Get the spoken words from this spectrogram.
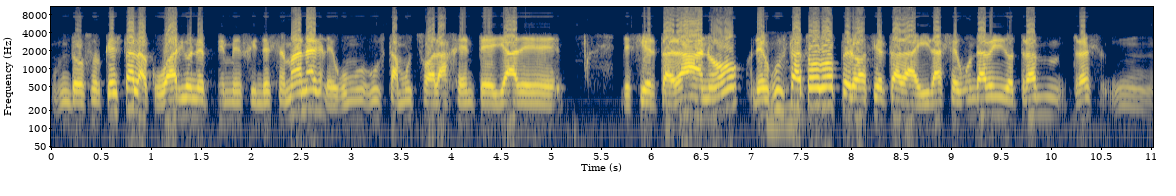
dos orquestas, la Acuario en el primer fin de semana, que le gu- gusta mucho a la gente ya de, de cierta edad, ¿no? Les gusta a todos, pero a cierta edad. Y la segunda ha venido tras, tras, mm,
